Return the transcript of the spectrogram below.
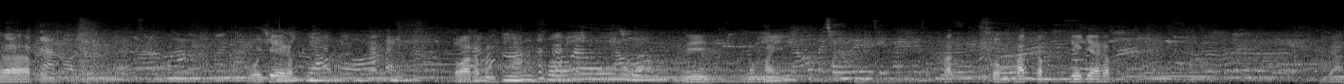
ครับผมโอเคครับ ต่อครับมันนี่น้องใหม่พักสมพักกับเยอะแยะครับยาง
